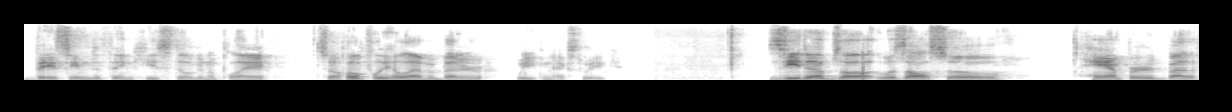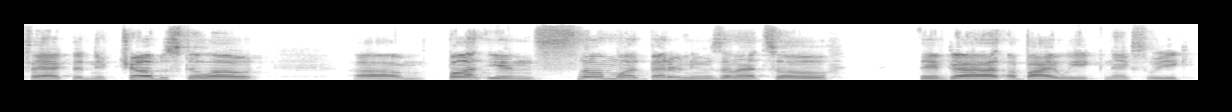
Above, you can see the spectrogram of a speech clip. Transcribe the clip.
they seem to think he's still going to play. So hopefully he'll have a better week next week. Z Dubs was also hampered by the fact that Nick Chubb is still out. Um, but in somewhat better news on that, so they've got a bye week next week.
